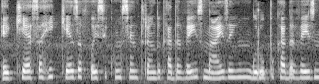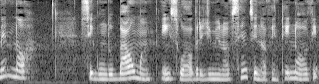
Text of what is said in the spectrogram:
é que essa riqueza foi se concentrando cada vez mais em um grupo cada vez menor. Segundo Bauman, em sua obra de 1999,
